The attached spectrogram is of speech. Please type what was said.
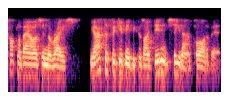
couple of hours in the race, you have to forgive me because I didn't see that part of it.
